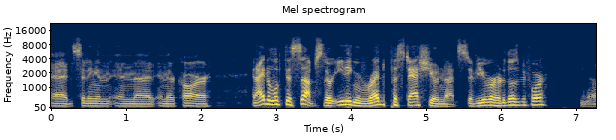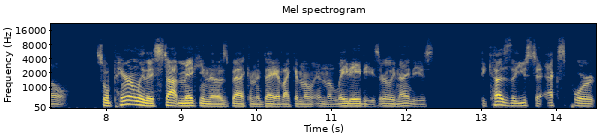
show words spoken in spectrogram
Ed sitting in in uh, in their car, and I had to look this up. So they're eating red pistachio nuts. Have you ever heard of those before? No. So apparently they stopped making those back in the day, like in the in the late '80s, early '90s, because they used to export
